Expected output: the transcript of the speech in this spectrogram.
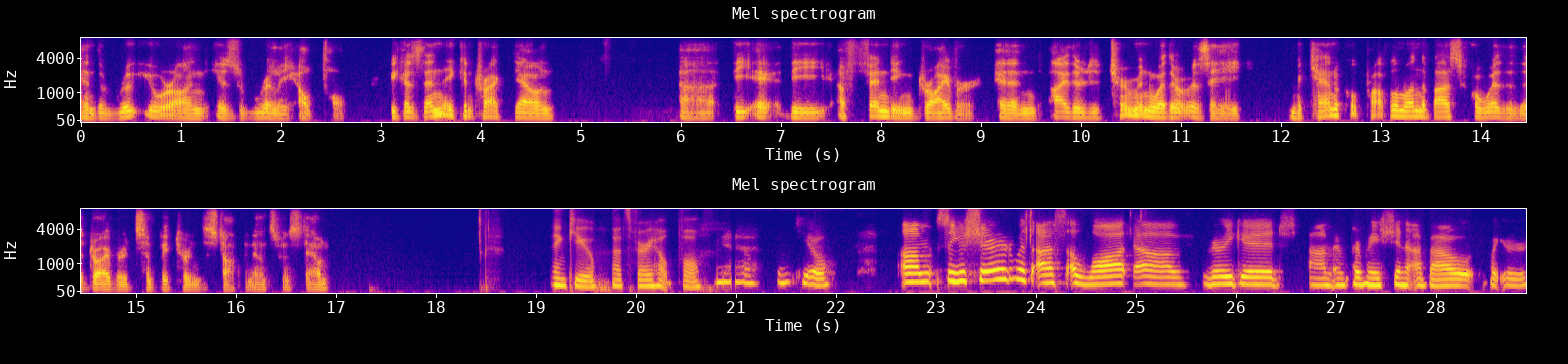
and the route you were on is really helpful because then they can track down uh, the the offending driver and either determine whether it was a mechanical problem on the bus or whether the driver had simply turned the stop announcements down. Thank you. That's very helpful. Yeah, thank you. Um, so you shared with us a lot of very good um, information about what you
